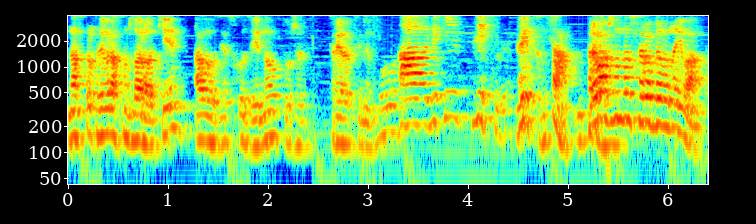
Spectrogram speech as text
У нас проходив раз на два роки, але у зв'язку з війною то вже три роки не було. А в якій влітку? Влітку, так. Переважно ми все робили на Іван.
